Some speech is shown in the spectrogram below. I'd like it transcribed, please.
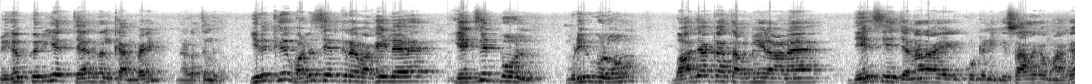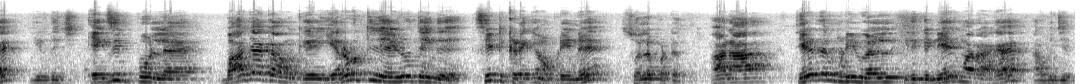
மிகப்பெரிய தேர்தல் கேம்பெயின் நடத்தினது. இதுக்கு வலு சேர்க்கிற வகையில் எக்ஸிட் போல் முடிவுகளும் பாஜக தலைமையிலான தேசிய ஜனநாயக கூட்டணிக்கு சாதகமாக இருந்துச்சு. எக்ஸிட் போலில் பாஜகவுக்கு இருநூத்தி எழுபத்தைந்து சீட்டு கிடைக்கும் அப்படின்னு சொல்லப்பட்டது. ஆனால் தேர்தல் முடிவுகள் இதுக்கு நேர்மாறாக அமைஞ்சது.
